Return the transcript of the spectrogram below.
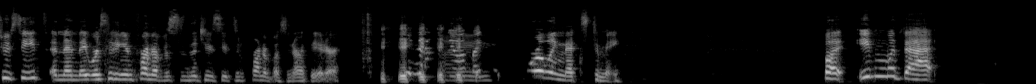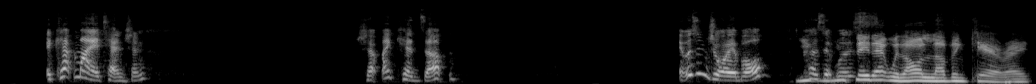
two seats and then they were sitting in front of us in the two seats in front of us in our theater. like swirling next to me. But even with that, it kept my attention. Shut my kids up. It was enjoyable because it you was say that with all love and care, right?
